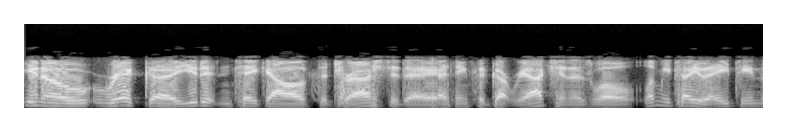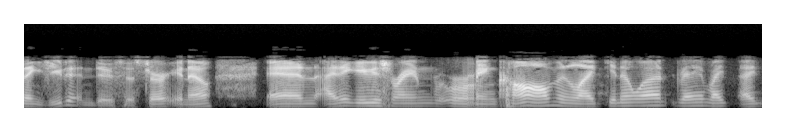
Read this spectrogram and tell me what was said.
you know, Ric, uh, you didn't take out the trash today, I think the gut reaction is, well, let me tell you the 18 things you didn't do, sister. You know, and I think you just remain remain calm and like, you know what, babe, I I,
